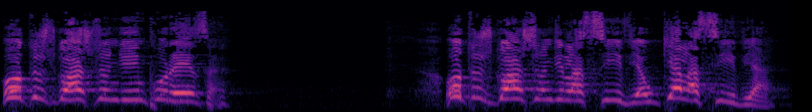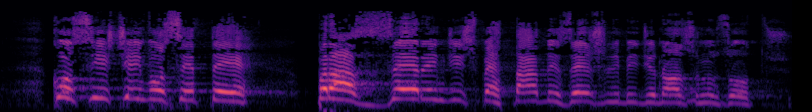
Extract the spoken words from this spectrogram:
Outros gostam de impureza. Outros gostam de lascívia. O que é lascívia? Consiste em você ter prazer em despertar desejos libidinosos nos outros.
